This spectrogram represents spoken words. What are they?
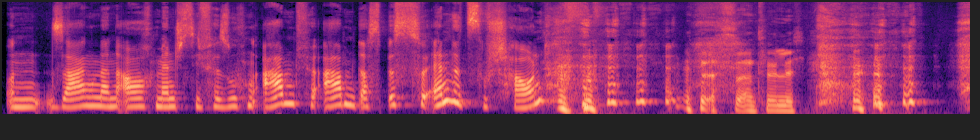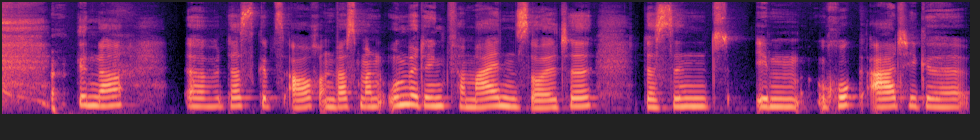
und sagen dann auch, Mensch, sie versuchen Abend für Abend das bis zu Ende zu schauen. das natürlich. Genau, äh, das gibt's auch. Und was man unbedingt vermeiden sollte, das sind eben ruckartige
